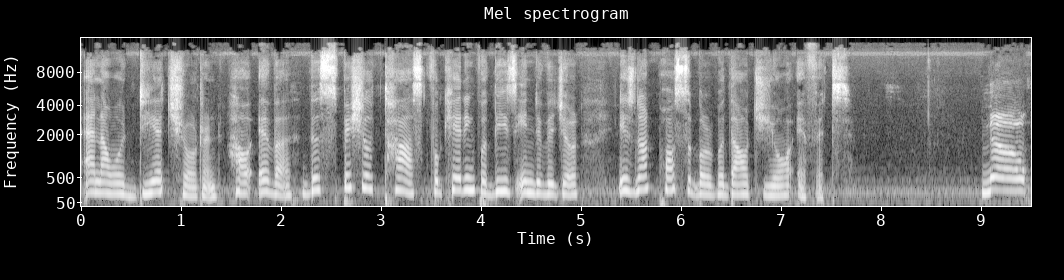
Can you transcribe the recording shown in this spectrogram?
and our dear children. However, this special task for caring for these individuals is not possible without your effort. Now,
